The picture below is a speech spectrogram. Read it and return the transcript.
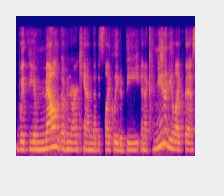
with the amount of Narcan that it's likely to be in a community like this,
